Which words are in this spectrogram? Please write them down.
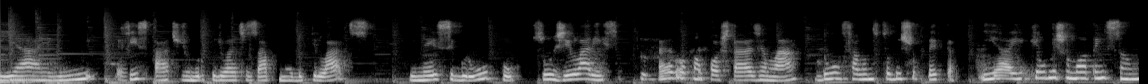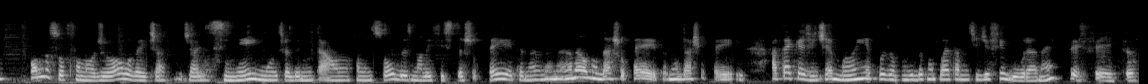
E aí fiz parte de um grupo de WhatsApp né, do Pilates, e nesse grupo surgiu Larissa. Ela colocou uma postagem lá do, falando sobre chupeta. E aí aquilo me chamou a atenção. Como eu sou fonoaudióloga e já, já ensinei muito, já dei muita aula falando sobre os malefícios da chupeta, não, não, não, não, não dá chupeta, não dá chupeta. Até que a gente é mãe, a coisa muda completamente de figura, né? Perfeito.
